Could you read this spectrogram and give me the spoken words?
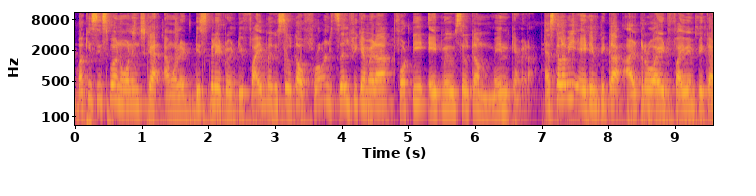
बाकी 6.1 इंच का एमोलेड डिस्प्ले 25 मेगापिक्सल का फ्रंट सेल्फी कैमरा 48 मेगापिक्सल का मेन कैमरा इसके अलावा 8 एमपी का अल्ट्रा वाइड 5 एमपी का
